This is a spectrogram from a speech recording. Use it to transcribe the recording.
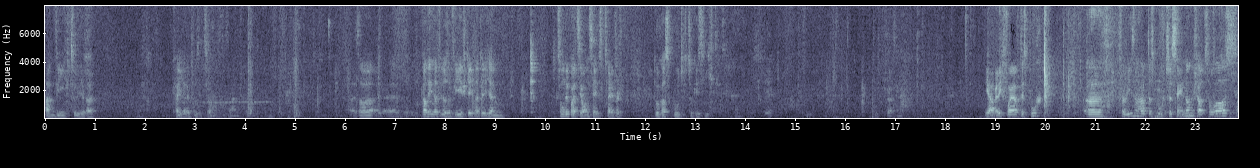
am Weg zu ihrer Karriereposition. Also äh, gerade in der Philosophie steht natürlich eine gesunde Portion Selbstzweifel durchaus gut zu Gesicht. Ja, weil ich vorher auf das Buch äh, verwiesen habe, das Buch zur Sendung schaut so aus, äh,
